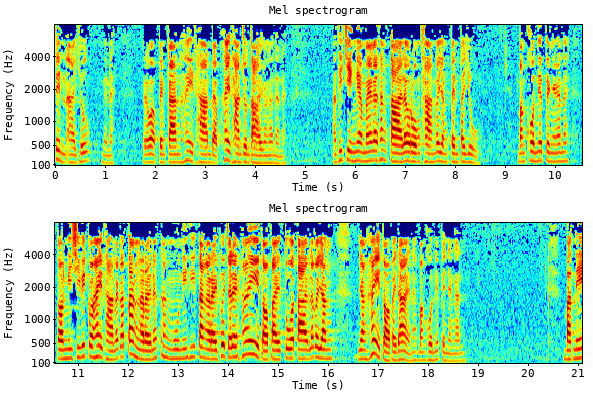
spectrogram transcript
สิ้นอายุเนี่ยนะเรียกว่าเป็นการให้ทานแบบให้ทานจนตายกันนั้นนะอันที่จริงเนี่ยแม้กระทั่งตายแล้วโรงทานก็ยังเป็นไปอยู่ บางคนเนี่ยเป็นอย่างนั้นนะ ตอนมีชีวิตก็ให้ทานแล้วก็ตั้งอะไรนะ ตั้งมูลนิธิตั้งอะไร เพื่อจะได้ให้ต่อไปตัวตายแล้วก็ยังยังให้ต่อไปได้นะ บางคนนี่เป็นอย่างนั้น บัดนี้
